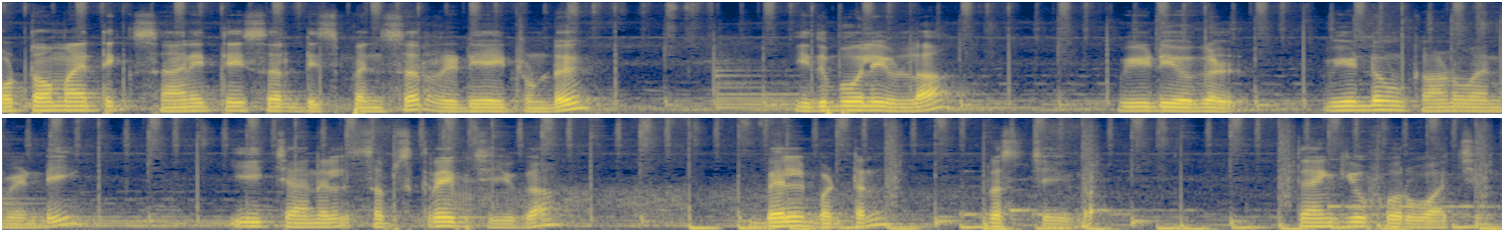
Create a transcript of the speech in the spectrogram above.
ഓട്ടോമാറ്റിക് സാനിറ്റൈസർ ഡിസ്പെൻസർ റെഡി ആയിട്ടുണ്ട് ഇതുപോലെയുള്ള വീഡിയോകൾ വീണ്ടും കാണുവാൻ വേണ്ടി ഈ ചാനൽ സബ്സ്ക്രൈബ് ചെയ്യുക ബെൽ ബട്ടൺ പ്രസ് ചെയ്യുക. Thank for watching.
